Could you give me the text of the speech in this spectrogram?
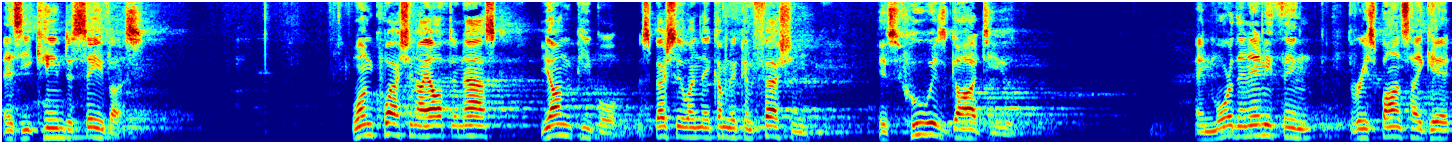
as he came to save us. One question I often ask young people, especially when they come to confession, is Who is God to you? And more than anything, the response I get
